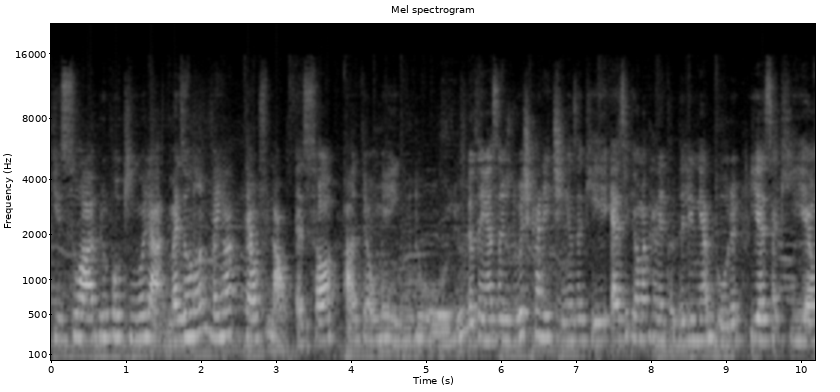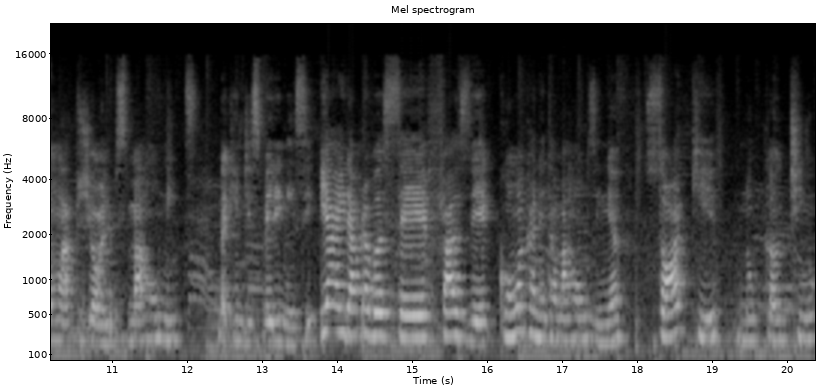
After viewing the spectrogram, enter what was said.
que isso abre um pouquinho o olhar. Mas eu não venho até o final, é só até o meinho do olho. Eu tenho essas duas canetinhas aqui, essa aqui é uma caneta delineadora e essa aqui é um lápis de olhos marrom NYX da disse Berenice. E aí dá pra você fazer com a caneta marronzinha só aqui no cantinho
